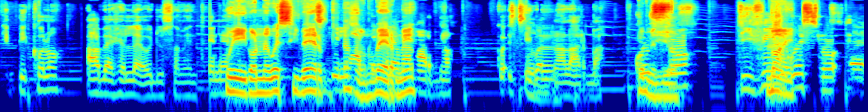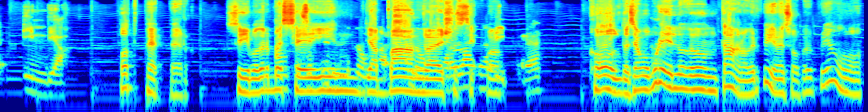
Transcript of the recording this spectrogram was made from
Che piccolo? Ah, beh, c'è Leo, giustamente. Qui con questi vermi. Sì, sono quella è vermi? Que- sì, quella è una larva. Oh. Questo, ti fido, Vai. questo è India. Hot pepper. Sì, potrebbe Anche essere India, Bangladesh, questi qua. Reaper, eh. Cold, siamo pure lontano, per cui che ne so, proviamo...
